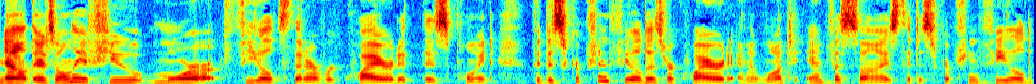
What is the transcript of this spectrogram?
Now, there's only a few more fields that are required at this point. The description field is required, and I want to emphasize the description field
